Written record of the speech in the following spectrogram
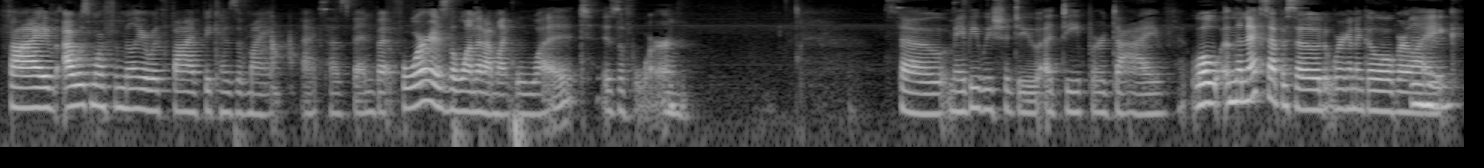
five i was more familiar with five because of my ex-husband but four is the one that i'm like what is a 4 mm-hmm. So maybe we should do a deeper dive. Well, in the next episode, we're going to go over mm-hmm. like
